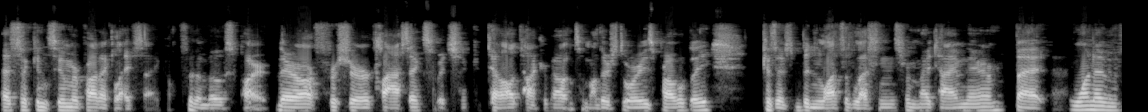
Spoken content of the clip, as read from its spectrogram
that's the consumer product life cycle for the most part. There are for sure classics, which I could tell I'll talk about in some other stories probably, because there's been lots of lessons from my time there. But one of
